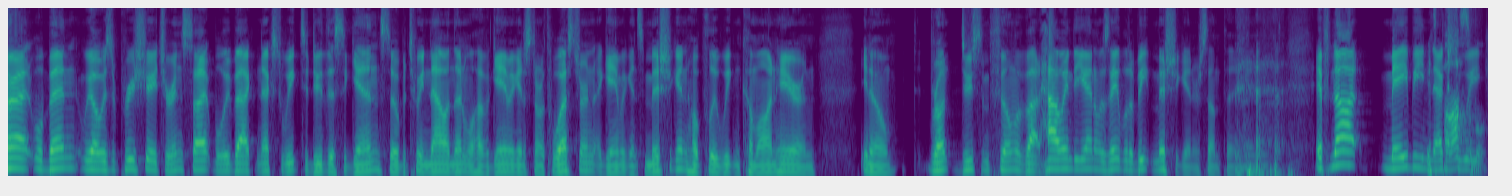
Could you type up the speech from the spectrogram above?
all right. Well, Ben, we always appreciate your insight. We'll be back next week to do this again. So between now and then, we'll have a game against Northwestern, a game against Michigan. Hopefully, we can come on here and, you know, run do some film about how Indiana was able to beat Michigan or something. if not, maybe it's next possible.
